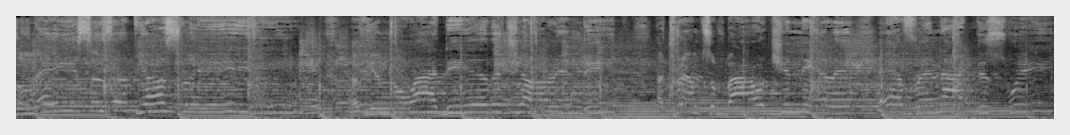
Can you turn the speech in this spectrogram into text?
Some aces up your sleeve? Have you no idea that you're in deep? I dreamt about you nearly every night this week.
